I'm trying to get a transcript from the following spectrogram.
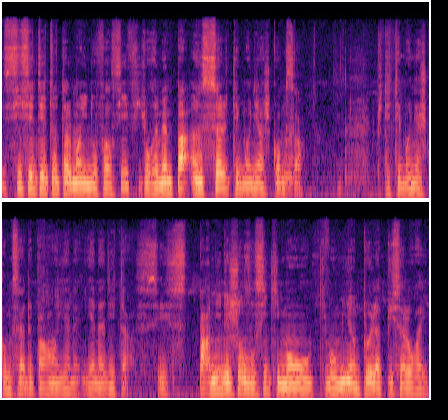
si c'était totalement inoffensif, il n'y aurait même pas un seul témoignage comme ça. Puis des témoignages comme ça de parents, il y en a, des tas. C'est parmi les choses aussi qui m'ont mis un peu la puce à l'oreille.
